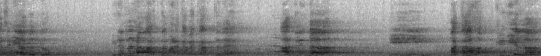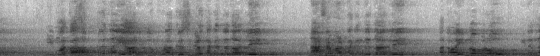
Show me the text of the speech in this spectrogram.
ರಚನೆಯಾದದ್ದು. ಇದನ್ನ ನಾವು ಅರ್ಥ ಮಾಡ್ಕೋಬೇಕಾಗ್ತದೆ. ಆದ್ರಿಂದ ಈ ಮತ ಹಕ್ಕಿದೆಯಲ್ಲ, ಈ ಮತ ಹಕ್ಕನ್ನ ಯಾರಿಗೂ ಕೂಡ ಕಸಿಕೊಳ್ತಕ್ಕಂಥದ್ದಾಗ್ಲಿ ನಾಶ ಮಾಡ್ತಕ್ಕಂಥದ್ದಾಗ್ಲಿ ಅಥವಾ ಇನ್ನೊಬ್ರು ಇದನ್ನ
